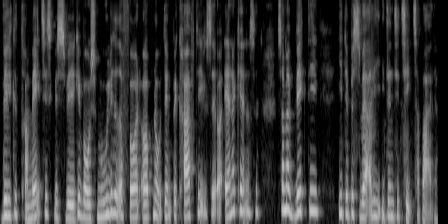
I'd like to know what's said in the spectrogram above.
hvilket dramatisk vil svække vores muligheder for at opnå den bekræftelse og anerkendelse, som er vigtige i det besværlige identitetsarbejde.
